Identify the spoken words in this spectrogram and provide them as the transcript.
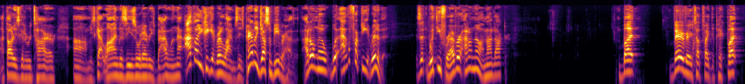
I thought he's going to retire. Um, he's got Lyme disease or whatever. He's battling that. I thought you could get rid of Lyme disease. Apparently, Justin Bieber has it. I don't know. What, how the fuck do you get rid of it? Is it with you forever? I don't know. I'm not a doctor. But very, very tough fight to pick. But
